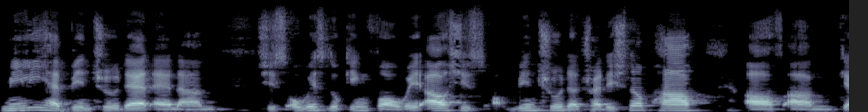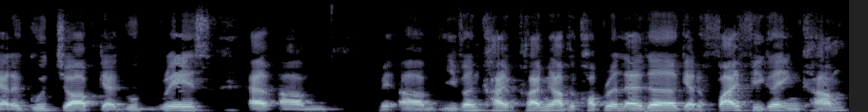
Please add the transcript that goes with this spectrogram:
Millie had been through that, and um she's always looking for a way out. She's been through the traditional path of um get a good job, get good grades, have, um um, even climbing up the corporate ladder, get a five-figure income.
